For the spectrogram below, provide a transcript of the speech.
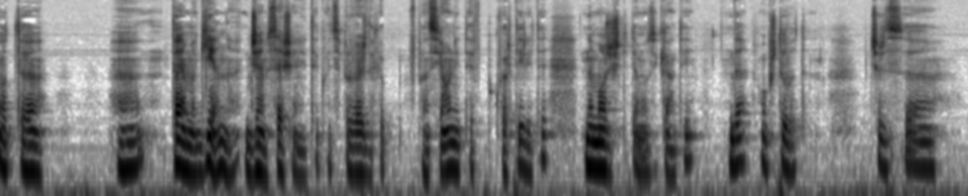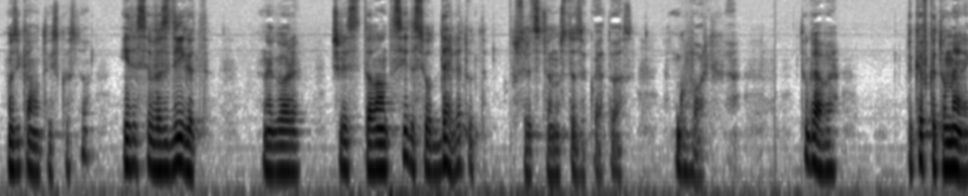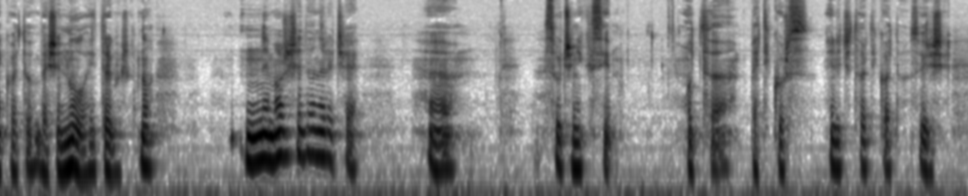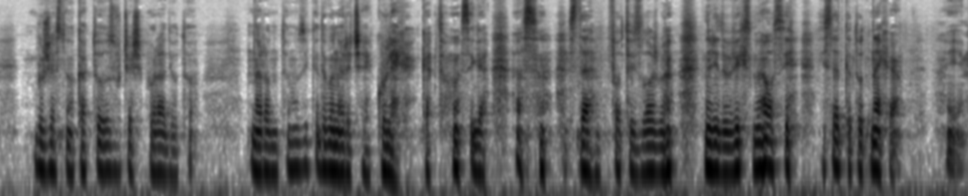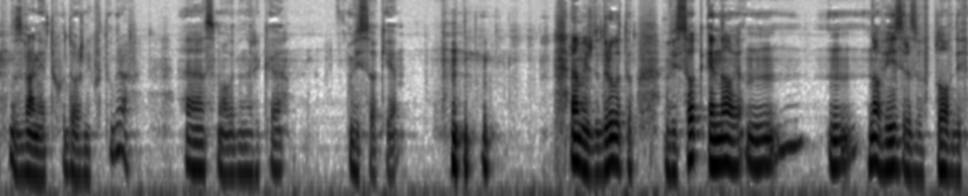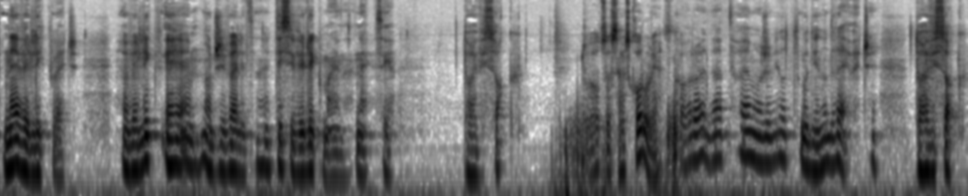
от а, а, тая магия на джем сешените, които се провеждаха в пансионите, в квартирите на можещите музиканти да общуват чрез а, музикалното изкуство и да се въздигат нагоре чрез таланта си, да се отделят от посредствеността, за която аз говорих. Тогава такъв като мене, който беше нула и тръгваш от нула, не можеше да нарече съученика си от а, пети курс или четвърти, който свирише божествено, както звучеше по радиото народната музика, да го нарече колега, както сега аз с тази фотоизложба нали, добих смел си и след като отнеха и званието художник-фотограф, аз мога да нарека високия. а между другото, висок е нови, нови израз в Пловдив, не е велик вече. Велик е от живелица. Ти си велик, майна. Не, сега. Той е висок. Това от съвсем скоро ли? Скоро е, да. Това е може би от година-две вече. Той е висок.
